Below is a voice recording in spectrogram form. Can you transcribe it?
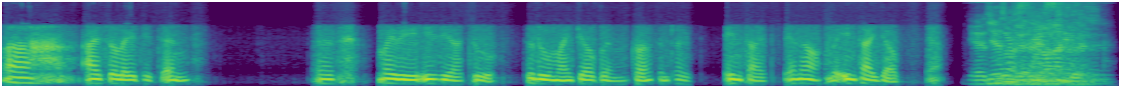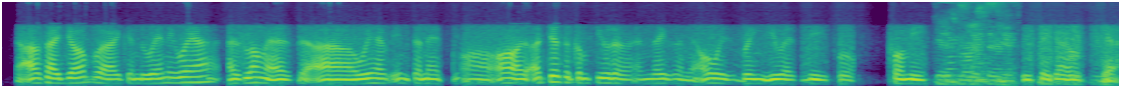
uh, isolated and it's maybe easier to, to do my job and concentrate inside, you know, the inside job. Yeah. Yes, Master. outside job I can do anywhere as long as uh, we have internet or, or just a computer, and they can always bring USB for for me to take out. Yeah.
